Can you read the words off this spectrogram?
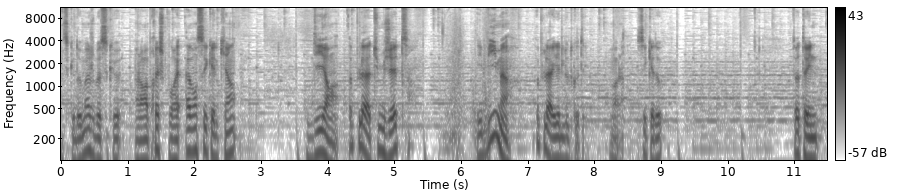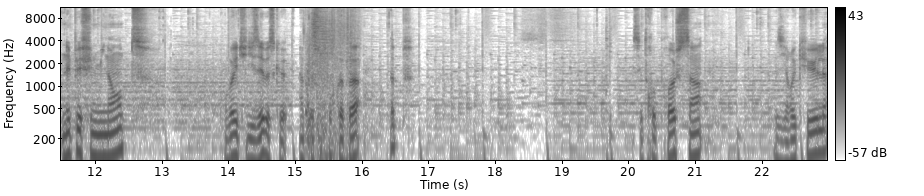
Ce qui est dommage parce que... Alors après, je pourrais avancer quelqu'un, dire, hop là, tu me jettes, et bim, hop là, il est de l'autre côté. Voilà, c'est cadeau. Toi, t'as une, épée fulminante. On va utiliser parce que, pourquoi pas. C'est trop proche ça. Vas-y, recule.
